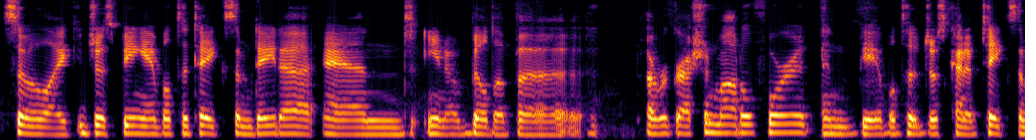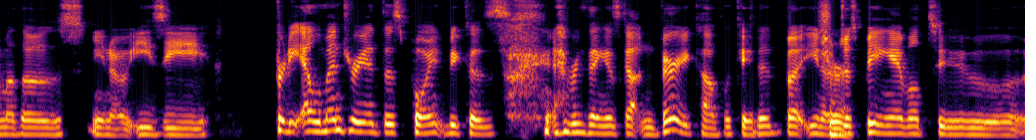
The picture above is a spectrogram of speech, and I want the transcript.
So like just being able to take some data and you know build up a a regression model for it and be able to just kind of take some of those, you know, easy pretty elementary at this point because everything has gotten very complicated but you know Sure. just being able to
